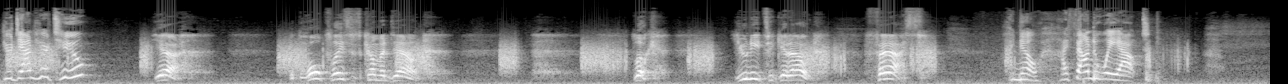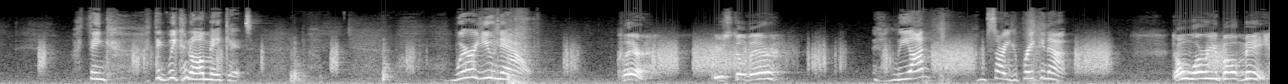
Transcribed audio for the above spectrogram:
You're down here too? Yeah. But the whole place is coming down. Look, you need to get out. Fast. I know. I found a way out. I think. I think we can all make it. Where are you now? Claire, are you still there? Leon? I'm sorry, you're breaking up. Don't worry about me.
